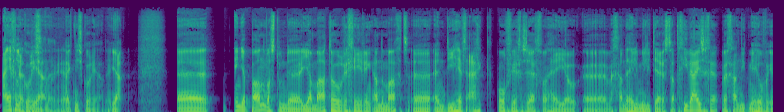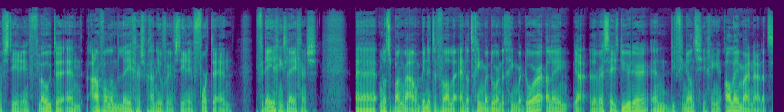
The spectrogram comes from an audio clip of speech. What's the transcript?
Eigenlijk Koreanen, ja. etnisch Koreanen, ja. Eh, in Japan was toen de Yamato-regering aan de macht. eh, en die heeft eigenlijk ongeveer gezegd van... hey yo, eh, we gaan de hele militaire strategie wijzigen. We gaan niet meer heel veel investeren in vloten en aanvallende legers. We gaan heel veel investeren in forten en verdedigingslegers. Eh, omdat ze bang waren om binnen te vallen. En dat ging maar door en dat ging maar door. Alleen, ja, dat werd steeds duurder. En die financiën gingen alleen maar naar dat...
